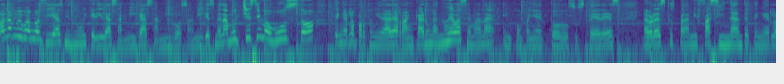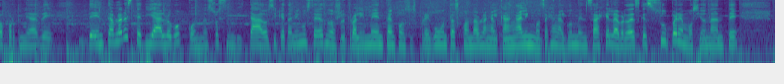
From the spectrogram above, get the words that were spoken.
Hola, muy buenos días, mis muy queridas amigas, amigos, amigues. Me da muchísimo gusto tener la oportunidad de arrancar una nueva semana en compañía de todos ustedes. La verdad es que es para mí fascinante tener la oportunidad de, de entablar este diálogo con nuestros invitados y que también ustedes nos retroalimentan con sus preguntas cuando hablan al canal y nos dejan algún mensaje. La verdad es que es súper emocionante,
